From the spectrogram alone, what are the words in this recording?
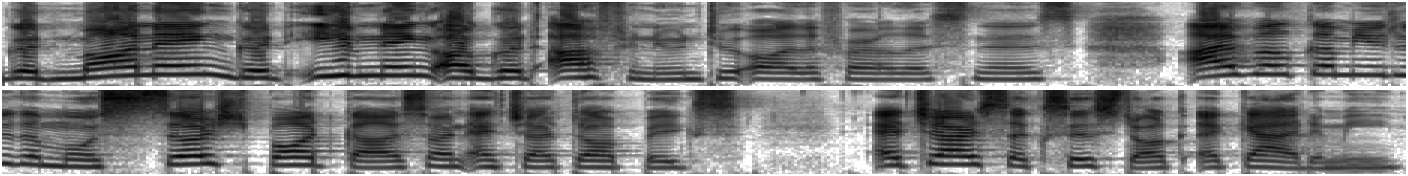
Good morning, good evening, or good afternoon to all of our listeners. I welcome you to the most searched podcast on HR topics, HR Success Talk Academy.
